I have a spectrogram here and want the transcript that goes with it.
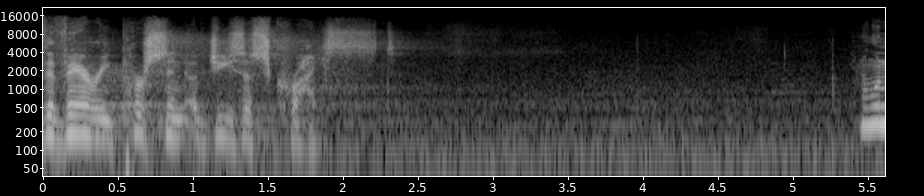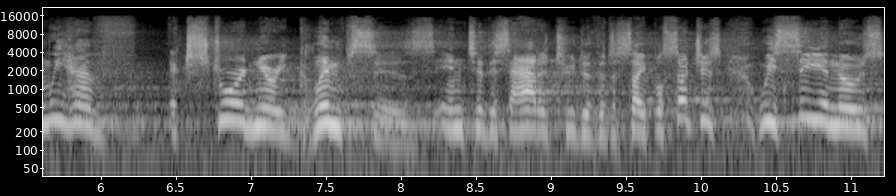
the very person of Jesus Christ. And when we have extraordinary glimpses into this attitude of the disciples, such as we see in those,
